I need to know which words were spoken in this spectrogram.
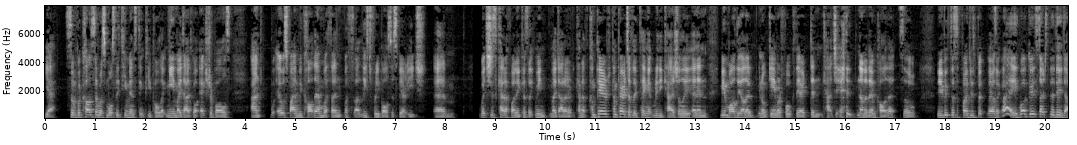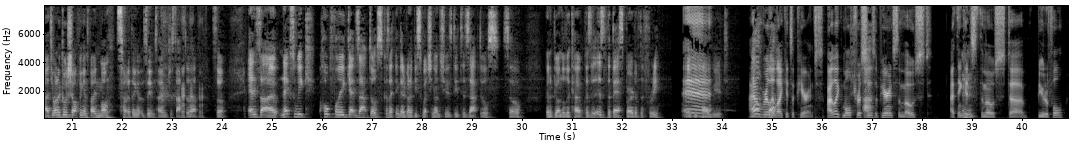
yeah. So because there was mostly Team Instinct people, like me and my dad got extra balls, and it was fine. We caught them within with at least three balls to spare each, um, which is kind of funny because like me and my dad are kind of compared comparatively playing it really casually, and then meanwhile the other you know gamer folk there didn't catch it. None of them caught it. So he looked disappointed, but I was like, "Hey, what a great start to the day, Dad! Do you want to go shopping and find Mum?" Sort of thing at the same time, just after that. So ends that out. Next week, hopefully get Zapdos because I think they're going to be switching on Tuesday to Zapdos. So going to be on the lookout because it is the best bird of the three. It'd Eh. kind of weird. I don't really well. like its appearance. I like Moltres' Ah. appearance the most. I think Mm-hmm. it's the most uh, beautiful.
